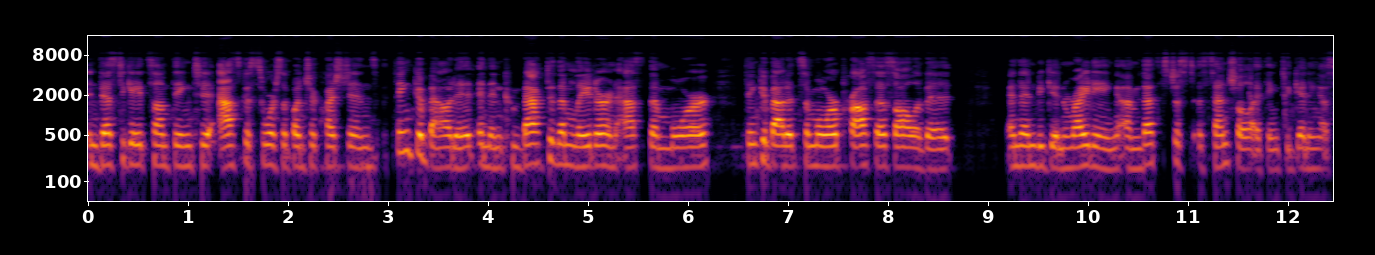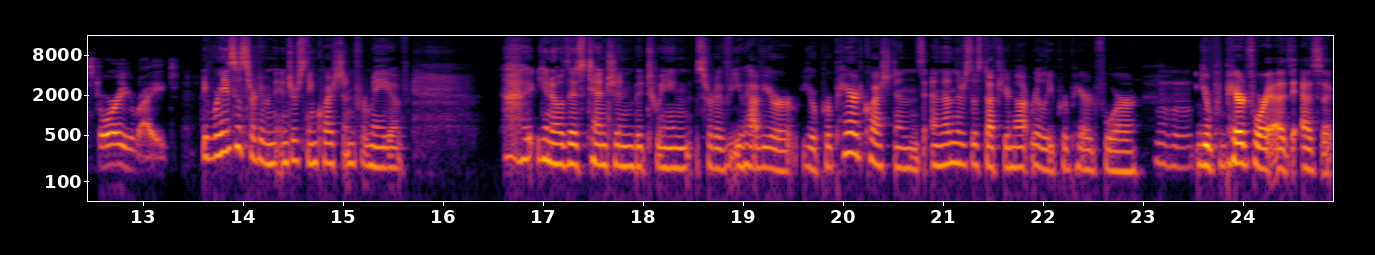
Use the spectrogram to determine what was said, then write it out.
investigate something, to ask a source a bunch of questions, think about it, and then come back to them later and ask them more. Think about it some more, process all of it, and then begin writing um, that's just essential i think to getting a story right. It raises sort of an interesting question for me of you know this tension between sort of you have your your prepared questions and then there's the stuff you're not really prepared for. Mm-hmm. you're prepared for as as a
